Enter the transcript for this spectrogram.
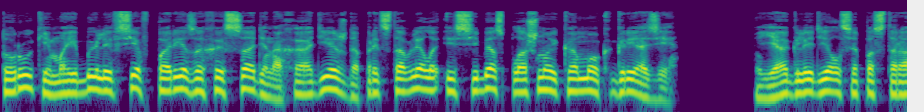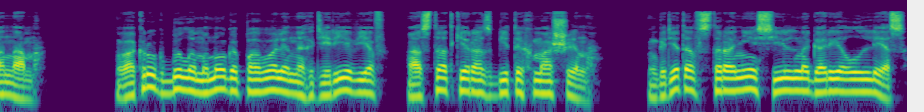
то руки мои были все в порезах и ссадинах, а одежда представляла из себя сплошной комок грязи. Я гляделся по сторонам. Вокруг было много поваленных деревьев, остатки разбитых машин. Где-то в стороне сильно горел лес.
